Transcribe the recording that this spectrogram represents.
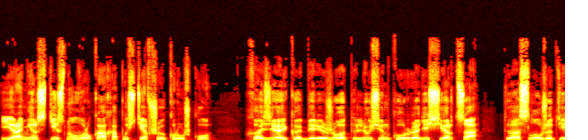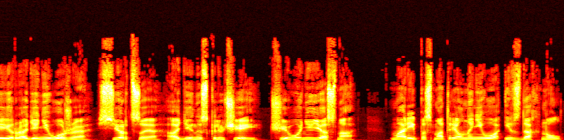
Яромир стиснул в руках опустевшую кружку. «Хозяйка бережет Люсинку ради сердца. Та служит ей ради него же. Сердце — один из ключей. Чего не ясно?» Мари посмотрел на него и вздохнул.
